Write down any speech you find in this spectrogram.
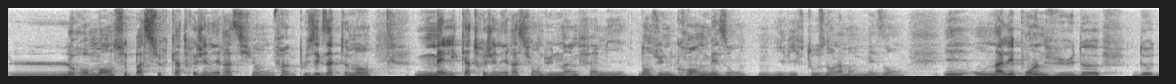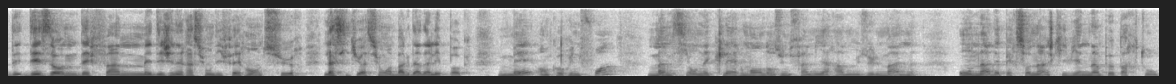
le roman se passe sur quatre générations, enfin plus exactement, mêle quatre générations d'une même famille dans une grande maison. Hein, ils vivent tous dans la même maison. Et on a les points de vue de, des hommes, des femmes, mais des générations différentes sur la situation à Bagdad à l'époque. Mais, encore une fois, même si on est clairement dans une famille arabe musulmane, on a des personnages qui viennent d'un peu partout.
